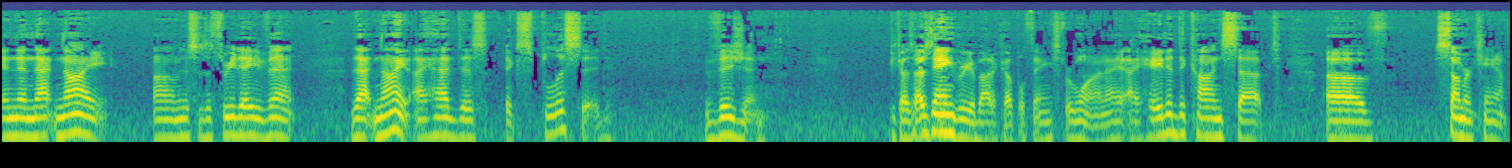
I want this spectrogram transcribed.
And then that night, um, this was a three day event, that night I had this explicit vision because I was angry about a couple things. For one, I, I hated the concept of summer camp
